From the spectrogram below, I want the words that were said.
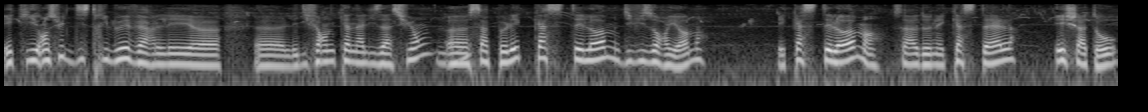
et qui ensuite distribuaient vers les, les différentes canalisations, mhm. s'appelait Castellum Divisorium. Et Castellum, ça a donné Castel et château.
